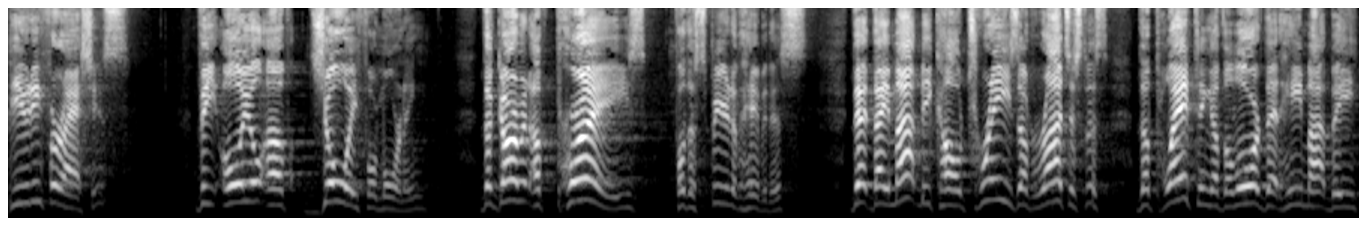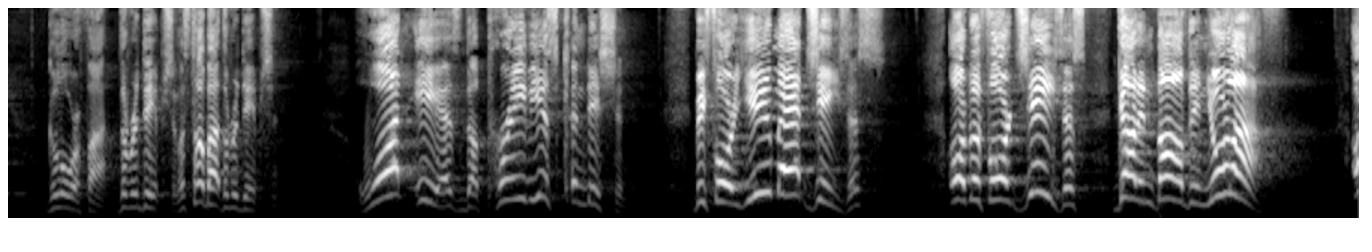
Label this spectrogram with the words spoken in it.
beauty for ashes, the oil of joy for mourning, the garment of praise for the spirit of heaviness, that they might be called trees of righteousness, the planting of the Lord, that he might be glorified. The redemption. Let's talk about the redemption. What is the previous condition before you met Jesus or before Jesus got involved in your life? Or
